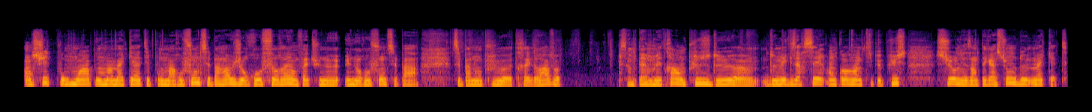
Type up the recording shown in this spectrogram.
ensuite, pour moi, pour ma maquette et pour ma refonte, c'est pas grave, je referai en fait une, refonte, c'est pas, pas non plus euh, très grave. Ça me permettra en plus de, euh, de m'exercer encore un petit peu plus sur les intégrations de maquette.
